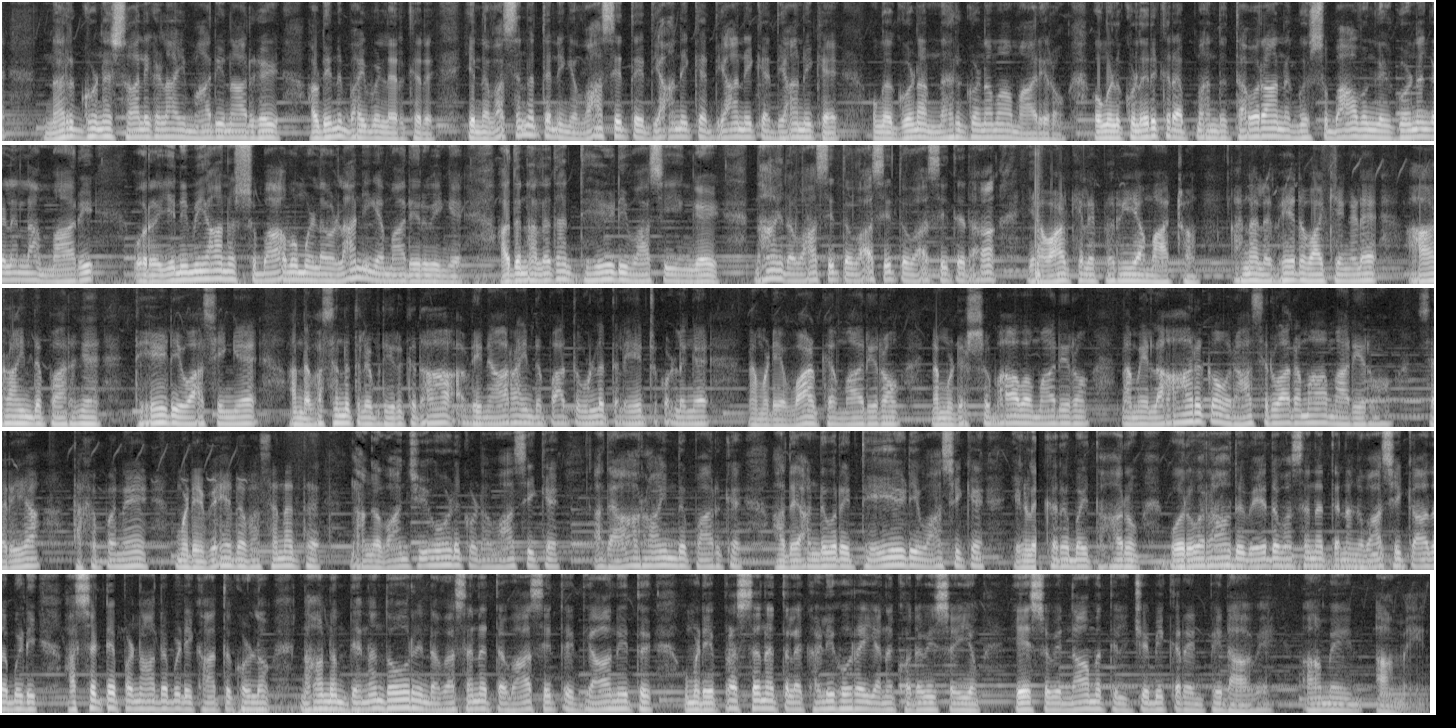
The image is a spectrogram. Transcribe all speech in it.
நற்குணசாலிகளாய் மாறினார்கள் அப்படின்னு பைபிளில் இருக்குது. இந்த வசனத்தை நீங்கள் வாசித்து தியானிக்க தியானிக்க தியானிக்க உங்கள் குணம் நற்குணமாக மாறிடும் உங்களுக்குள் இருக்கிற அந்த தவறான கு- சுபாவங்கள் குணங்கள் எல்லாம் மாறி ஒரு இனிமையான சுபாவம் உள்ளவளாக நீங்கள் மாறிடுவீங்க. அதனால தான் தேடி வாசியுங்கள். நான் இதை வாசித்து வாசித்து வாசித்து தான் என் வாழ்க்கையில் பெரிய மாற்றம். அதனால் வேத வாக்கியங்களை ஆராய்ந்து பாருங்கள் தேடி வாசிங்க. அந்த வசனத்தில் எப்படி இருக்குதா அப்படின்னு ஆராய்ந்து பார்த்து உள்ளத்தில் ஏற்றுக்கொள்ளுங்க. நம்முடைய வாழ்க்கை மாறிடும் நம்முடைய சுபாவம் மாறிடும் நம்ம எல்லாருக்கும் ஒரு ஆசீர்வாதமாக மாறிடும் சரியா? தகப்பனே உம்முடைய வேத வசனத்தை நாங்கள் வாஞ்சியோடு கூட வாசிக்க அதை ஆராய்ந்து பார்க்க அதை ஆண்டவரை தேடி வாசிக்க எங்களுக்கு கிருபை தாரும். ஒருவராவது வேத வசனத்தை நாங்கள் வாசிக்காதபடி அசட்டை பண்ணாதபடி காத்துக்கொள்ளும். நானும் தினந்தோறும் இந்த வசனத்தை வாசித்து தியானித்து உம்முடைய பிரசனத்தில் கழிகுறை எனக்கு உதவி செய்யும். இயேசுவின் நாமத்தில் ஜெபிக்கிறேன் பிதாவே. ஆமேன் ஆமேன்.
